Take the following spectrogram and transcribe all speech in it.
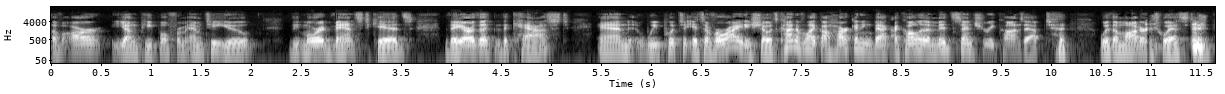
of our young people from MTU, the more advanced kids. They are the, the cast. And we put to, it's a variety show. It's kind of like a harkening back. I call it a mid century concept with a modern twist. And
